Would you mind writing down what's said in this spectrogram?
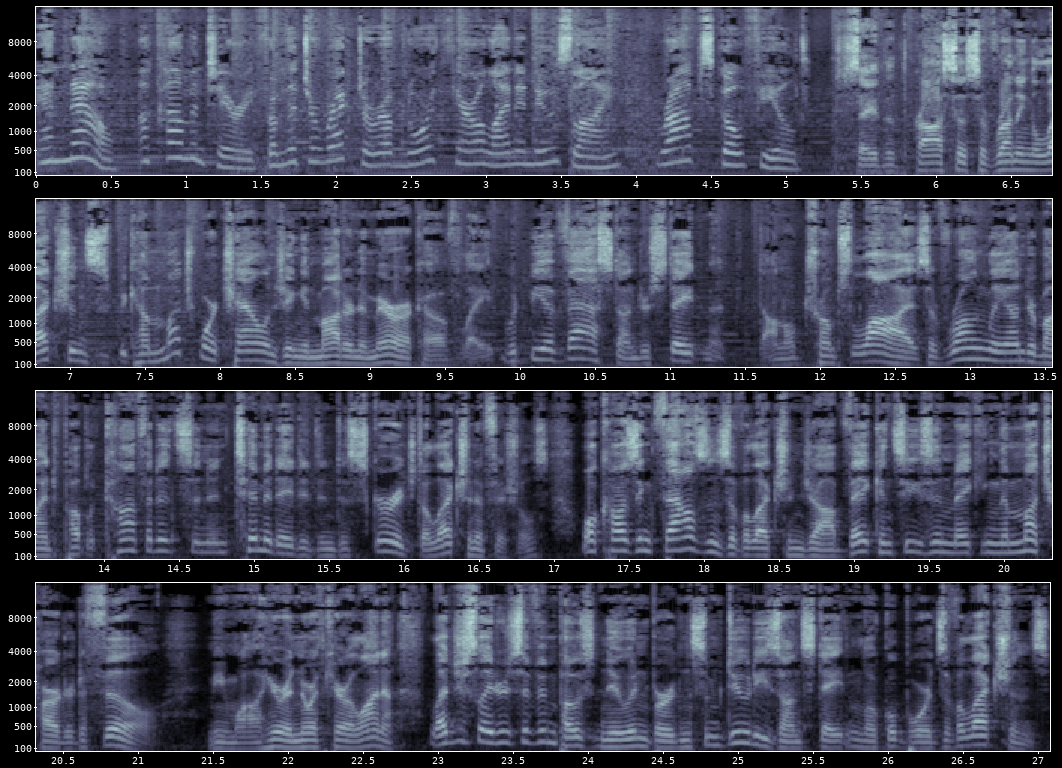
And now, a commentary from the director of North Carolina Newsline, Rob Schofield. To say that the process of running elections has become much more challenging in modern America of late would be a vast understatement. Donald Trump's lies have wrongly undermined public confidence and intimidated and discouraged election officials while causing thousands of election job vacancies and making them much harder to fill. Meanwhile, here in North Carolina, legislators have imposed new and burdensome duties on state and local boards of elections.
